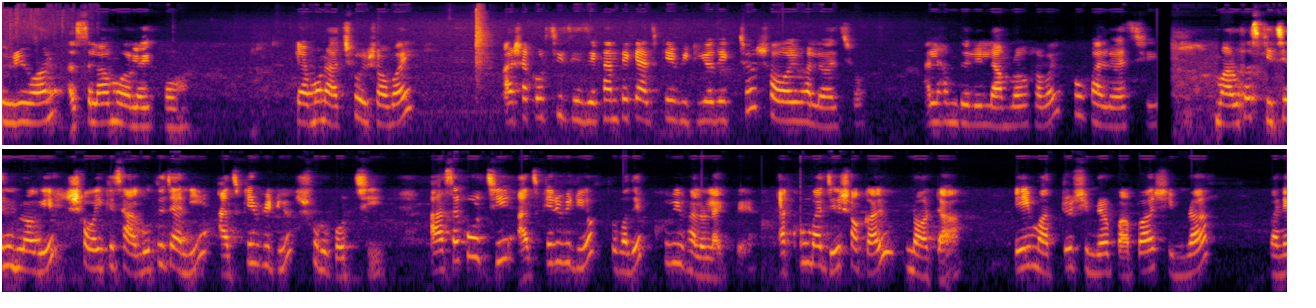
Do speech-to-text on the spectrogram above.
এভরিওয়ান আসসালামু আলাইকুম কেমন আছো সবাই? আশা করছি যে যেখান থেকে আজকে ভিডিও দেখছ, সবাই ভালো আছো। আলহামদুলিল্লাহ, আমরাও সবাই খুব ভালো আছি। মারুফাস কিচেন ব্লগে সবাইকে স্বাগত জানিয়ে আজকের ভিডিও শুরু করছি। আশা করছি আজকের ভিডিও তোমাদের খুবই ভালো লাগবে। এখন বাজে সকাল নটা। এই মাত্র সিমরার পাপা সিমরা মানে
